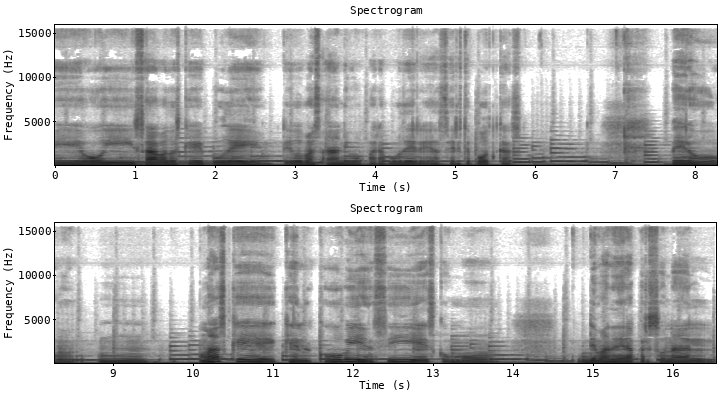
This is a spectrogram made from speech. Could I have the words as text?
Eh, hoy sábado es que pude, tuve más ánimo para poder hacer este podcast. Pero mm, más que, que el COVID en sí es como de manera personal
